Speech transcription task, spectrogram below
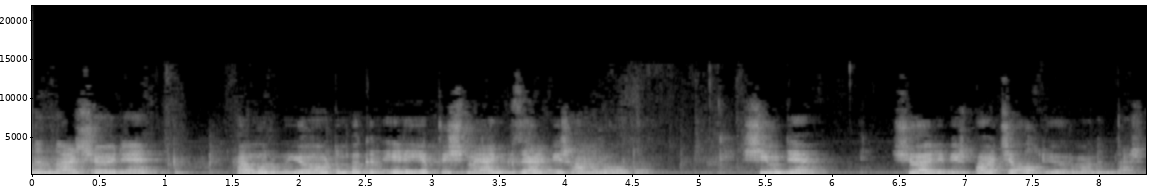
Hanımlar şöyle hamurumu yoğurdum. Bakın ele yapışmayan güzel bir hamur oldu. Şimdi şöyle bir parça alıyorum hanımlar.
